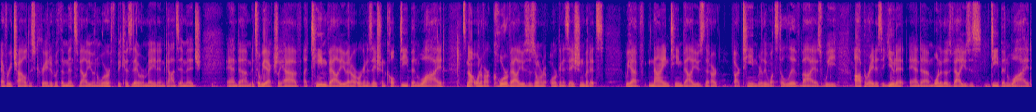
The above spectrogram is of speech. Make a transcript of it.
every child is created with immense value and worth because they were made in God's image, and um, and so we actually have a team value at our organization called Deep and Wide. It's not one of our core values as an organization, but it's we have nine team values that our our team really wants to live by as we operate as a unit, and um, one of those values is deep and wide.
